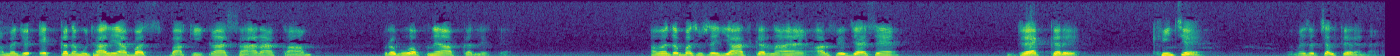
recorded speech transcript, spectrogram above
हमें जो एक कदम उठा लिया, बस बाकी का सारा काम प्रभु अपने आप कर लेते हैं। हमें तो बस उसे याद करना है और फिर जैसे ड्रैग करे, खींचे, हमें से चलते रहना है।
